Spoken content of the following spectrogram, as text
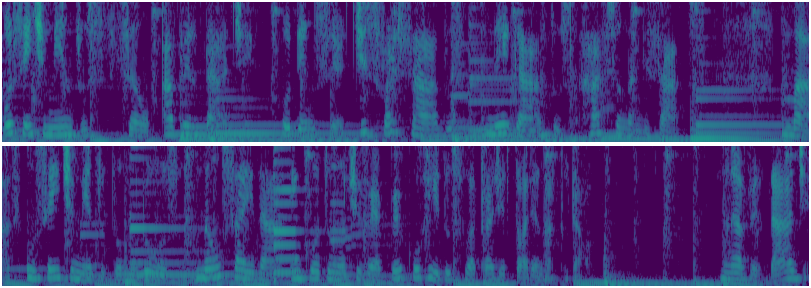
Os sentimentos são a verdade, podendo ser disfarçados, negados, racionalizados. Mas um sentimento doloroso não sairá enquanto não tiver percorrido sua trajetória natural. Na verdade,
